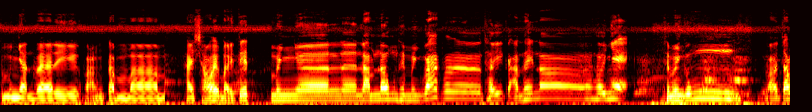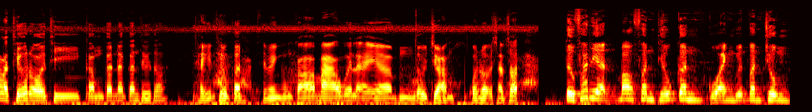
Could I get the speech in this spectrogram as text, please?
Mình nhận về thì khoảng tầm à, 26 27 Tết. Mình à, làm nông thì mình vác thấy cảm thấy nó hơi nhẹ. Thì mình cũng bảo chắc là thiếu rồi thì cầm cân ra cân thử thôi. Thấy thiếu cân thì mình cũng có báo với lại đội trưởng của đội sản xuất. Từ phát hiện bao phân thiếu cân của anh Nguyễn Văn Trung,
